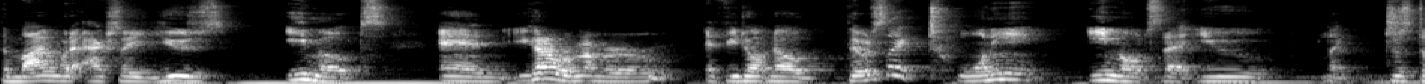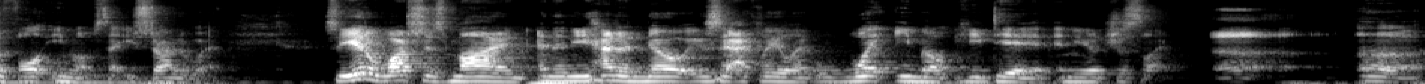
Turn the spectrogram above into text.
the mime would actually use emotes. And you gotta remember, if you don't know, there was like 20 emotes that you like just default emotes that you started with. So you had to watch his mime, and then you had to know exactly like what emote he did, and you're just like, uh, uh,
